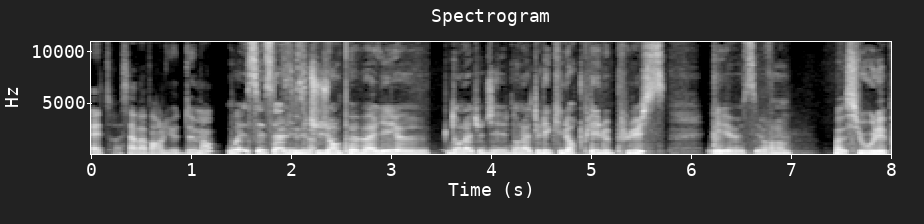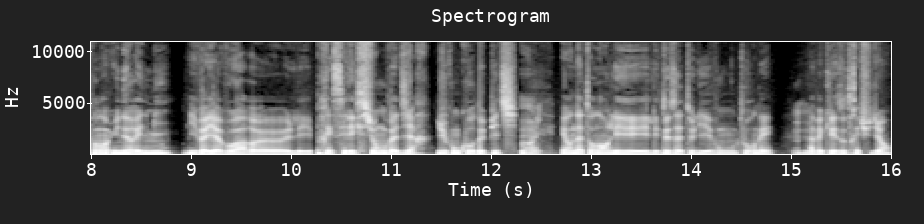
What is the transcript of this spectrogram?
être, ça va avoir lieu demain? Ouais, c'est ça. Les ça. étudiants peuvent aller euh, dans l'atelier, dans l'atelier qui leur plaît le plus. Et euh, c'est vraiment. Ouais, si vous voulez, pendant une heure et demie, il va y avoir euh, les présélections, on va dire, du concours de pitch. Ouais. Et en attendant, les, les deux ateliers vont tourner Mhm. avec les autres étudiants.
